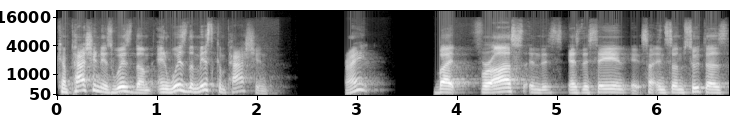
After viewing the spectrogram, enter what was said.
compassion is wisdom, and wisdom is compassion, right? But for us, this, as they say in, in some suttas,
